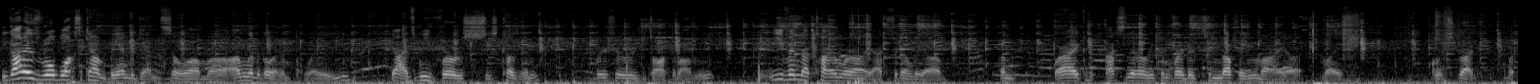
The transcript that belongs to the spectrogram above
he got his Roblox account banned again, so um, uh, I'm gonna go ahead and play. Yeah, it's me versus his cousin. Pretty sure he talked about me. Even that time where I accidentally um, where I accidentally converted to nothing my uh, my glitch drag. But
